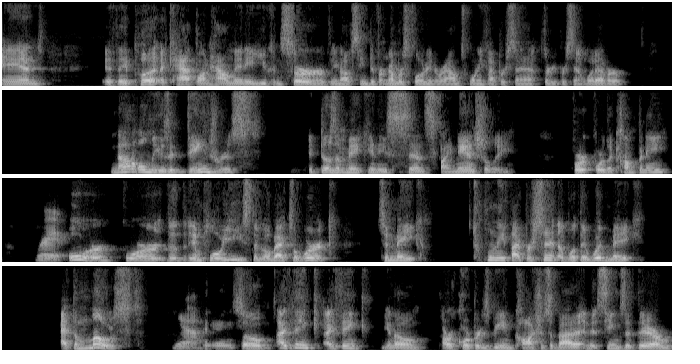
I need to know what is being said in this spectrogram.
and if they put a cap on how many you can serve, you know I've seen different numbers floating around twenty five percent, thirty percent, whatever. Not only is it dangerous, it doesn't make any sense financially for, for the company Right. or for the, the employees to go back to work to make 25% of what they would make at the most. Yeah. And so I think I think you know our corporate is being cautious about it, and it seems that they're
